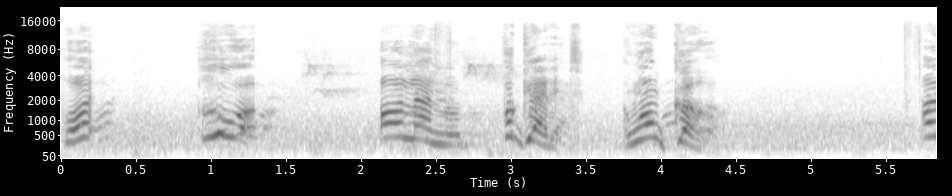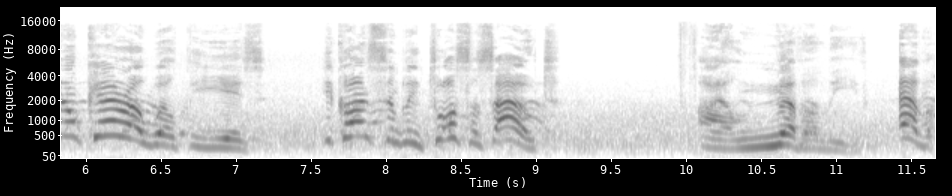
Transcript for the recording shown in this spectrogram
What? Who are... Oh, landlord, forget it. I won't go. I don't care how wealthy he is. He can't simply toss us out. I'll never leave, ever.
